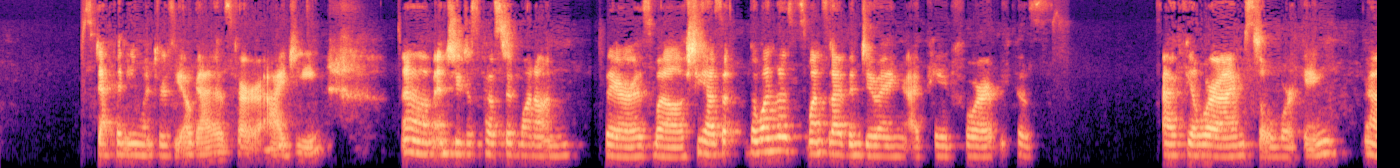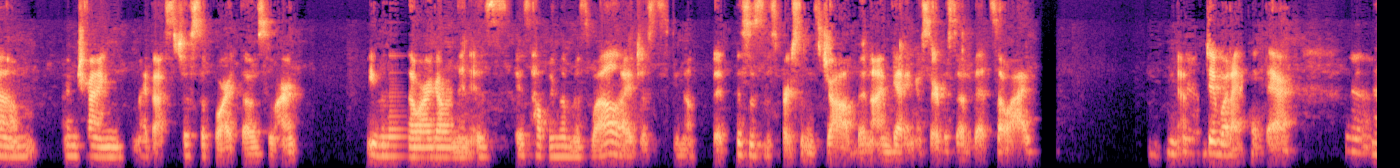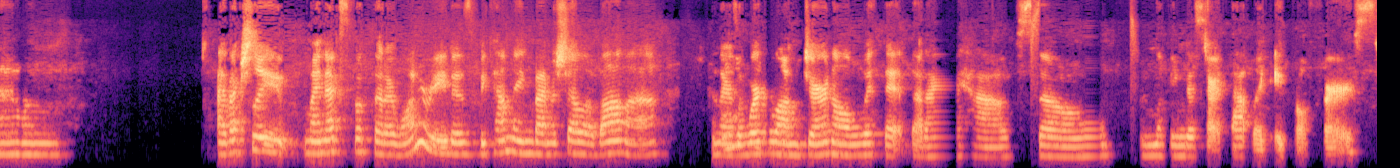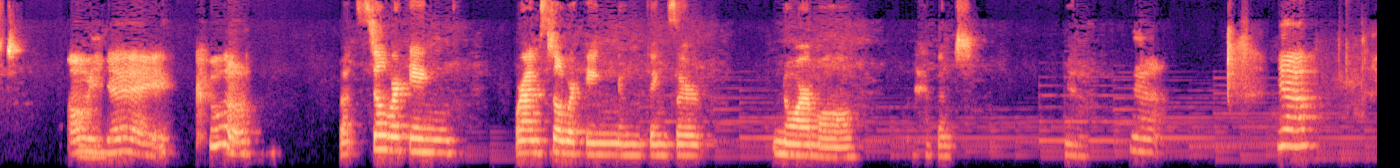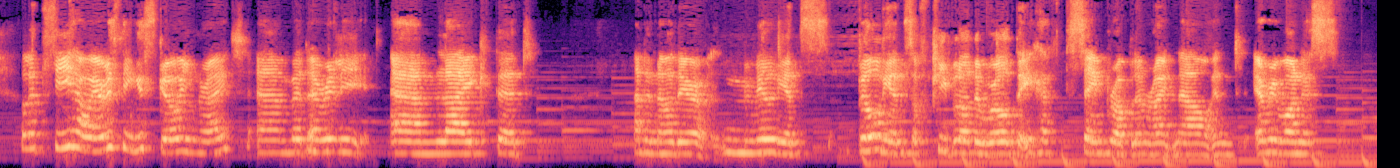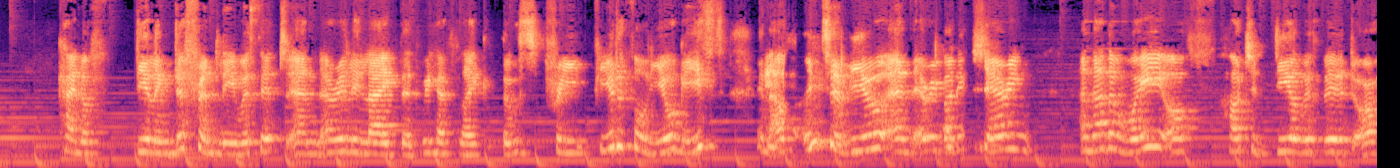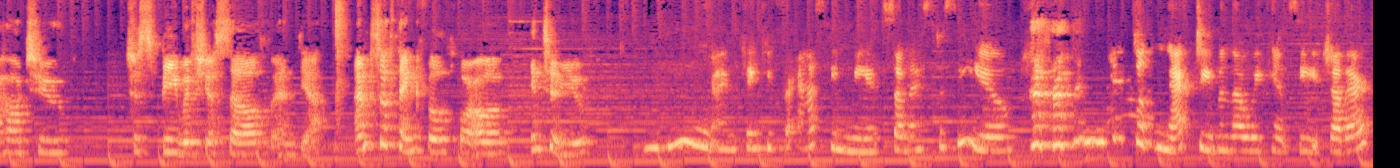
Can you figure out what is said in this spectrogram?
Stephanie Winters Yoga is her IG, um, and she just posted one on there as well. She has a, the one that's ones that I've been doing. I paid for because I feel where I'm still working. Um, I'm trying my best to support those who aren't, even though our government is is helping them as well. I just, you know, this is this person's job, and I'm getting a service out of it, so I, you know, yeah. did what I could there. Yeah. Um, I've actually my next book that I want to read is Becoming by Michelle Obama, and there's a work along journal with it that I have. So I'm looking to start that like April first. Oh yay! Cool. But still working where I'm still working and things are normal. I haven't. Yeah. Yeah. Yeah. Let's see how everything is going, right? Um, but I really um, like that. I don't know. There are millions, billions of people on the world. They have the same problem right now, and everyone is kind of dealing differently with it and i really like that we have like those three beautiful yogis in our interview and everybody sharing another way of how to deal with it or how to just be with yourself and yeah i'm so thankful for our interview mm-hmm. and thank you for asking me. It's so nice to see you. We can still connect even though we can't see each other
